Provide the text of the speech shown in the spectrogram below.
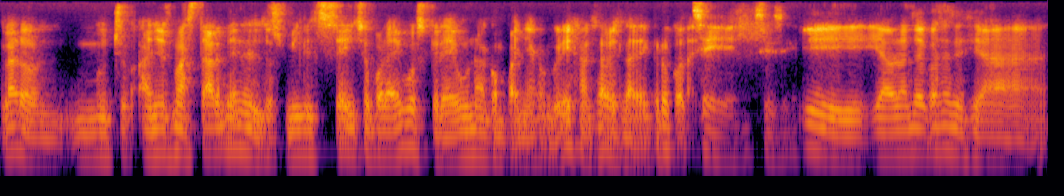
claro, muchos años más tarde, en el 2006 o por ahí, pues creé una compañía con Grihan, ¿sabes? La de Crocodile. Sí, sí, sí. Y, hablando de cosas, decía,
